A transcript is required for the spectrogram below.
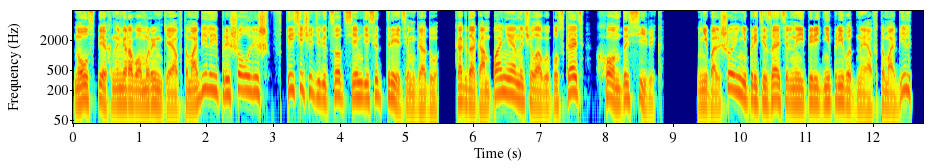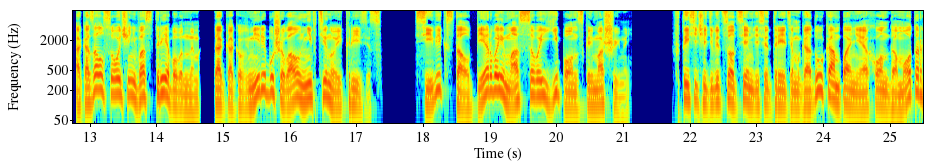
но успех на мировом рынке автомобилей пришел лишь в 1973 году, когда компания начала выпускать Honda Civic. Небольшой непритязательный переднеприводный автомобиль оказался очень востребованным, так как в мире бушевал нефтяной кризис. Civic стал первой массовой японской машиной. В 1973 году компания Honda Motor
